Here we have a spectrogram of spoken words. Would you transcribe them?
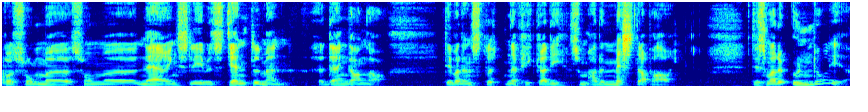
på som, eh, som uh, næringslivets gentlemen den gangen, det var den støtten jeg fikk av de som hadde mest erfaring. Det som var det underlige,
